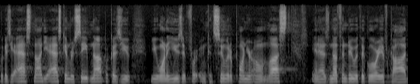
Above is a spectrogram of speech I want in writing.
because you ask not. You ask and receive not because you you want to use it for and consume it upon your own lust. It has nothing to do with the glory of God.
